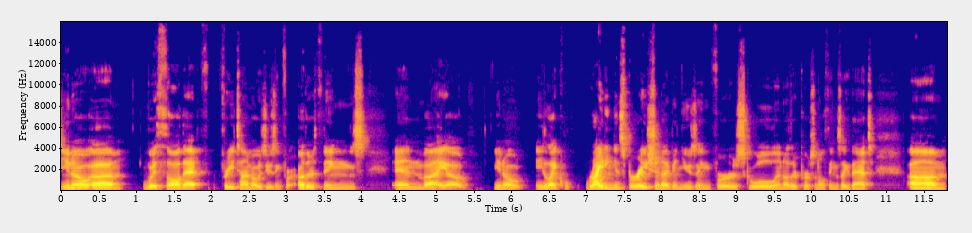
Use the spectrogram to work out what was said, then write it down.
you know, uh, with all that free time I was using for other things, and my uh, you know, like writing inspiration I've been using for school and other personal things like that. Um,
